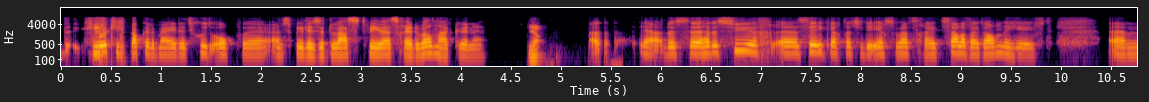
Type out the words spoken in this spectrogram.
gelukkig pakken de meiden het goed op en spelen ze de laatste twee wedstrijden wel naar kunnen. Ja. Eh, ja, dus eh, het is zuur, eh, zeker dat je de eerste wedstrijd zelf uit handen geeft. En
